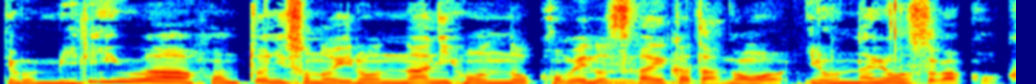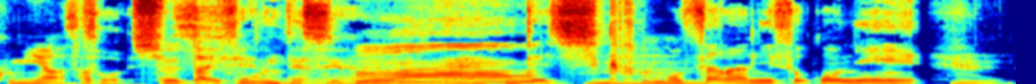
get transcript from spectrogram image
でも、みりんは本当にそのいろんな日本の米の使い方のいろんな要素がこう組み合わさって。そう集大成なんですよね。で、しかもさらにそこに、うん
